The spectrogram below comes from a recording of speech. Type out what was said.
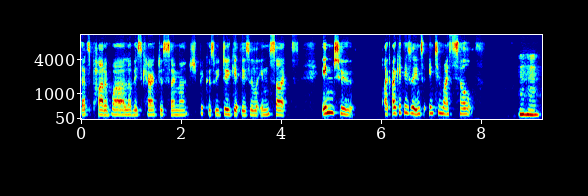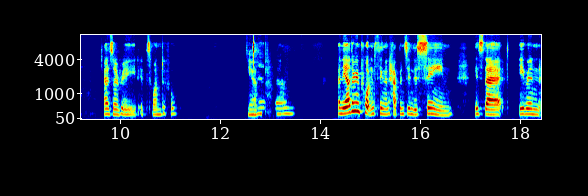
that's part of why I love his characters so much because we do get these little insights into, like I get these ins- into myself mm-hmm. as I read. It's wonderful. Yeah. And, um, and the other important thing that happens in this scene is that even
